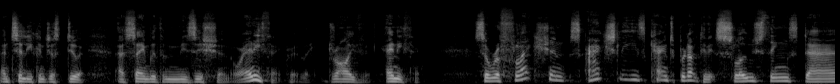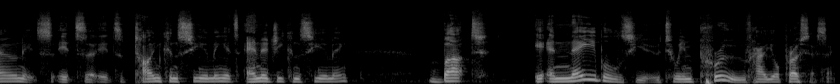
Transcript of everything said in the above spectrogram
until you can just do it. Uh, same with a musician or anything, really, driving, anything. So reflection actually is counterproductive. It slows things down. It's it's uh, it's time consuming. It's energy consuming, but it enables you to improve how you're processing.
